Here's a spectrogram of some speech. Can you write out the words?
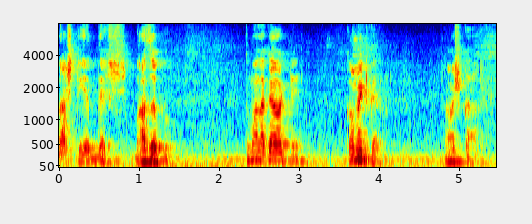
राष्ट्रीय अध्यक्ष? भाजप. तुम्हाला काय वाटते कमेंट करा. नमस्कार.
